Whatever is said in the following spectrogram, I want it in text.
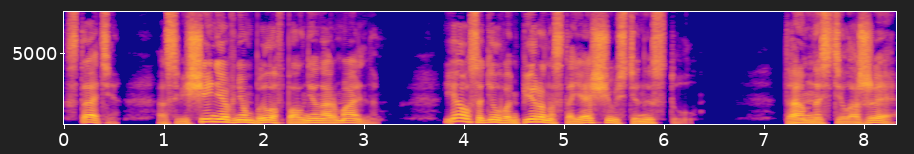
Кстати, освещение в нем было вполне нормальным. Я усадил вампира на стоящий у стены стул. «Там на стеллаже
